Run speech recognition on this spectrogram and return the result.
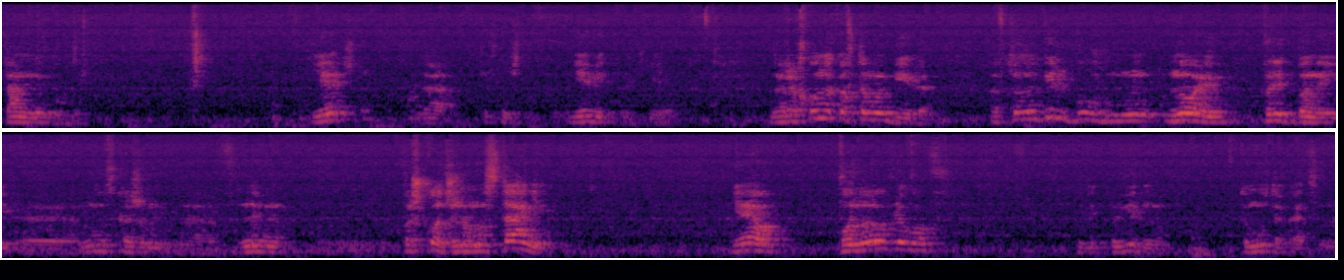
там не буде. Є? Да, технічно. Є відповідь, є. На рахунок автомобіля. Автомобіль був мною придбаний, е, ну, скажімо, е, в пошкодженому стані. Я його поновлював, відповідно, тому така ціна.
